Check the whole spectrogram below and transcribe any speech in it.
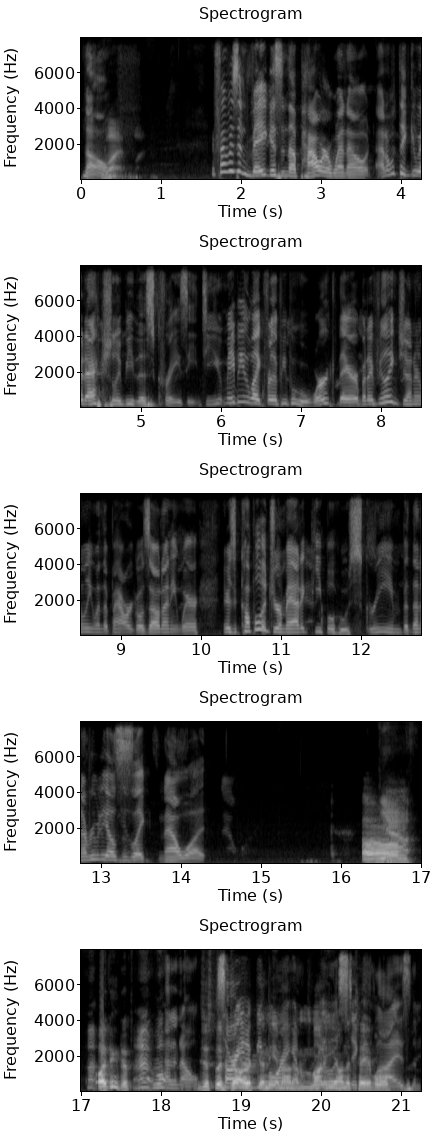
no. What? If I was in Vegas and the power went out, I don't think it would actually be this crazy. Do you? Maybe like for the people who work there, but I feel like generally when the power goes out anywhere, there's a couple of dramatic people who scream, but then everybody else is like, now what? Um, Yeah. well, I think that Uh, well, I don't know. Just the Sorry to dark be and the boring amount of money on the realistic and table. and-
